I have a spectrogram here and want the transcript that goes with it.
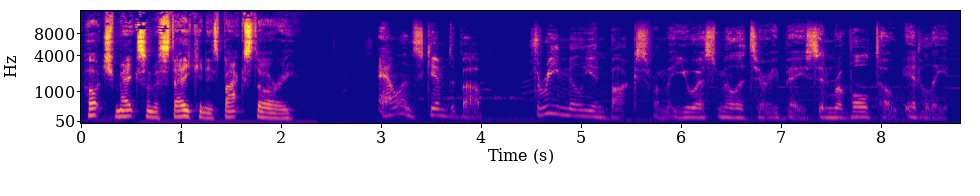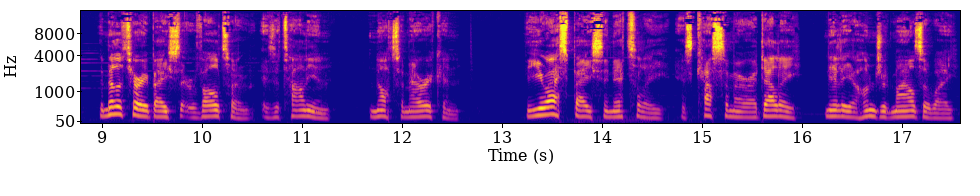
Hutch makes a mistake in his backstory Alan skimmed about three million bucks from a U.S. military base in Rivolto, Italy. The military base at Rivolto is Italian, not American. The US base in Italy is Casamardelli, nearly 100 miles away.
